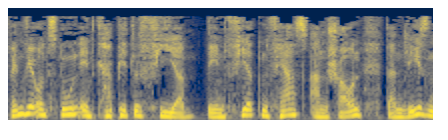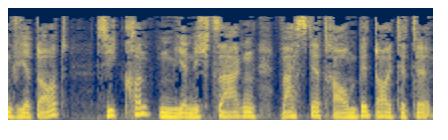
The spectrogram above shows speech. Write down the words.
Wenn wir uns nun in Kapitel 4 den vierten Vers anschauen, dann lesen wir dort, Sie konnten mir nicht sagen, was der Traum bedeutete.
